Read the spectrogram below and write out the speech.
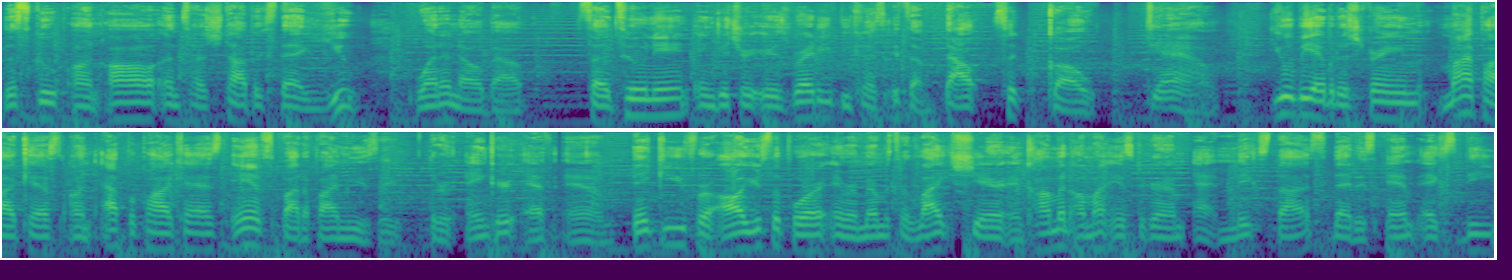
the scoop on all untouched topics that you want to know about. So tune in and get your ears ready because it's about to go down. You will be able to stream my podcast on Apple Podcasts and Spotify Music through Anchor FM. Thank you for all your support and remember to like, share, and comment on my Instagram at Mixed Thoughts. That is M X D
